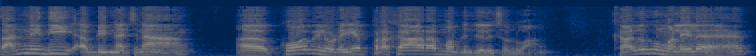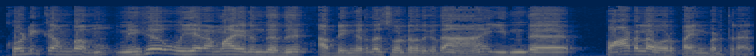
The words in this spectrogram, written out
சந்நிதி அப்படின்னாச்சுன்னா கோவிலுடைய பிரகாரம் அப்படின்னு சொல்லி சொல்லுவாங்க. கழுகு மலையில கொடிக்கம்பம் மிக உயரமா இருந்தது அப்படிங்கறத சொல்றதுக்கு தான் இந்த பாடலை அவர் பயன்படுத்துறாரு.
